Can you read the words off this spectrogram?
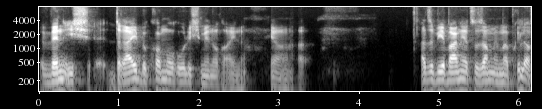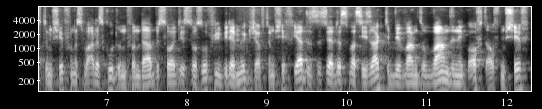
Wenn ich drei bekomme, hole ich mir noch eine. Ja, also wir waren ja zusammen im April auf dem Schiff und es war alles gut und von da bis heute ist doch so viel wieder möglich auf dem Schiff. Ja, das ist ja das, was ich sagte. Wir waren so wahnsinnig oft auf dem Schiff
